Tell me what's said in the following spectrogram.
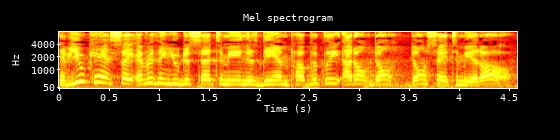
If you can't say everything you just said to me in this DM publicly, I don't don't don't say it to me at all.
